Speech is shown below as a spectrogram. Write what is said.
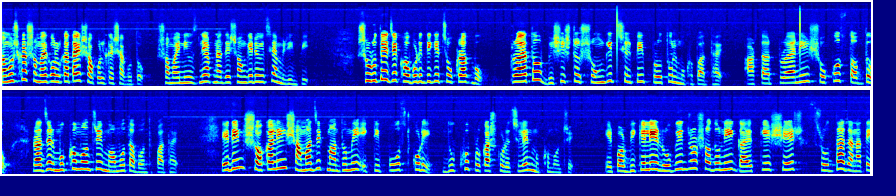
নমস্কার, সময় কলকাতায় সকলকে স্বাগত। সময় নিউজ নিয়ে আপনাদের সঙ্গে রয়েছে আমি রিম্পি। শুরুতে যে খবরের দিকে চোখ রাখব, প্রয়াত বিশিষ্ট সংগীত শিল্পী প্রতুল মুখোপাধ্যায় আর তার প্রয়াণে শোকস্তব্ধ রাজ্যের মুখ্যমন্ত্রী মমতা বন্দ্যোপাধ্যায়। এদিন সকালেই সামাজিক মাধ্যমে একটি পোস্ট করে দুঃখ প্রকাশ করেছিলেন মুখ্যমন্ত্রী। এরপর বিকেলে রবীন্দ্র সদনে গায়ককে শেষ শ্রদ্ধা জানাতে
